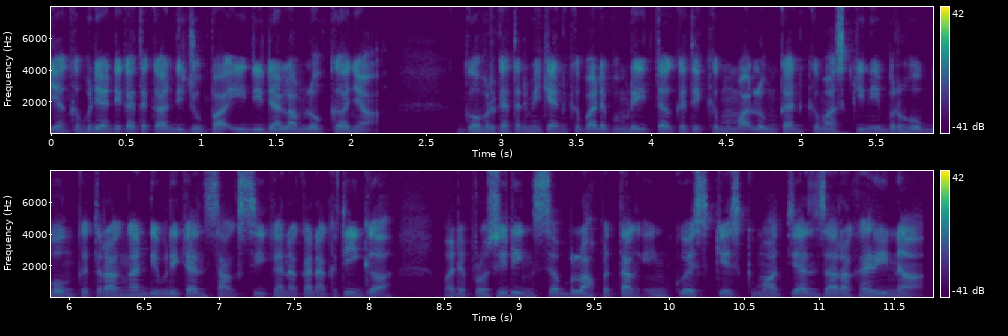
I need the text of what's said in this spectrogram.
yang kemudian dikatakan dijumpai di dalam lokernya. Goh berkata demikian kepada pemberita ketika memaklumkan kemas kini berhubung keterangan diberikan saksi kanak-kanak ketiga pada prosiding sebelah petang inkues kes kematian Zara Karina.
